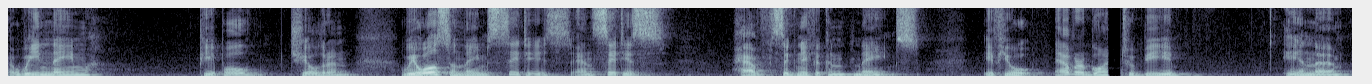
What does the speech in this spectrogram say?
Uh, we name people, children. We also name cities, and cities have significant names. If you're ever going to be in, um,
